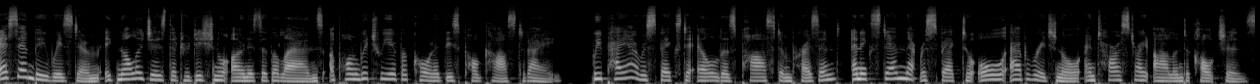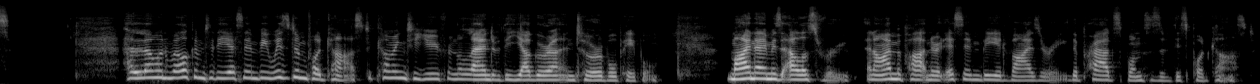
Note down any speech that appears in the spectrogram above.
SMB Wisdom acknowledges the traditional owners of the lands upon which we have recorded this podcast today. We pay our respects to elders past and present and extend that respect to all Aboriginal and Torres Strait Islander cultures. Hello and welcome to the SMB Wisdom Podcast, coming to you from the land of the Yuggera and Turrbal people. My name is Alice Ruhe, and I'm a partner at SMB Advisory, the proud sponsors of this podcast.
